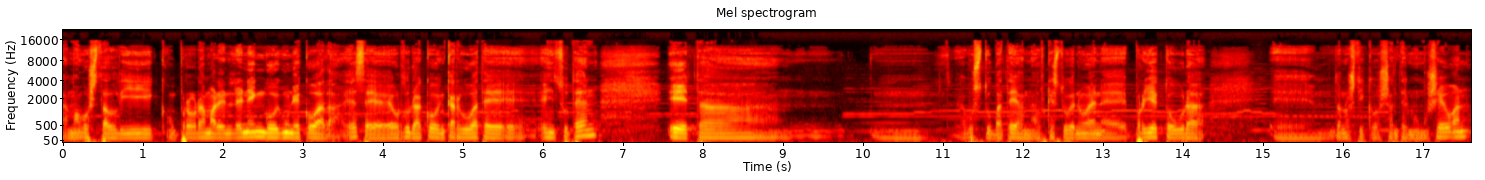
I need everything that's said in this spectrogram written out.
amabostaldi programaren lehenengo egunekoa da, ez? E, ordurako enkargu bat egin zuten eta abuztu batean aurkeztu genuen e, proiektu gura e, Donostiko Santelmo Museoan.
